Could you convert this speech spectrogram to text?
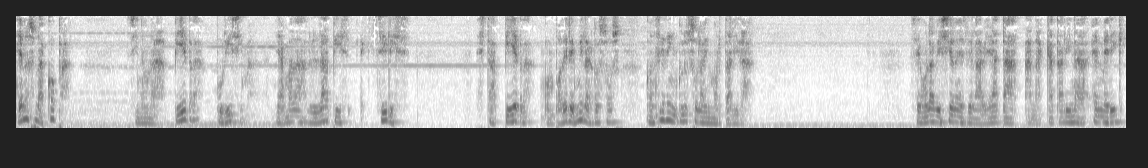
Ya no es una copa, sino una piedra purísima, llamada Lapis Exilis. Esta piedra, con poderes milagrosos, concede incluso la inmortalidad. Según las visiones de la beata Ana Catalina Elmerick,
